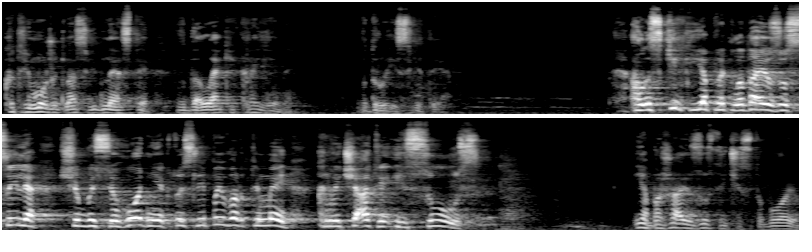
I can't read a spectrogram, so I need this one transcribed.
котрі можуть нас віднести в далекі країни, в другі світи. Але скільки я прикладаю зусилля, щоб сьогодні, як той сліпий Вартимей, кричати Ісус. Я бажаю зустрічі з тобою.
